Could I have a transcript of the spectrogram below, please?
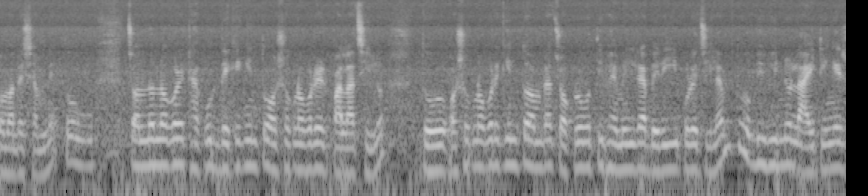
তোমাদের সামনে। তো চন্দননগরে ঠাকুর দেখে কিন্তু অশোকনগরের পালা ছিল। তো অশোকনগরে কিন্তু আমরা চক্রবর্তী ফ্যামিলিরা বেরিয়ে পড়েছিলাম। তো বিভিন্ন লাইটিংয়ের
